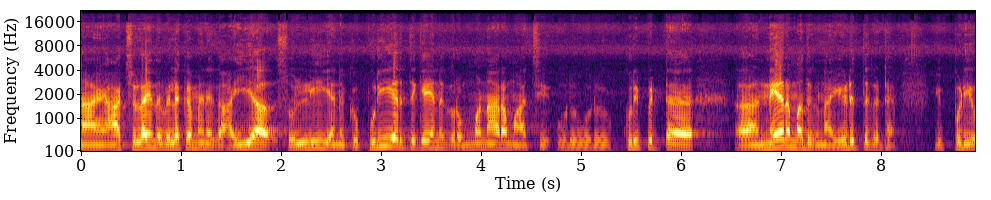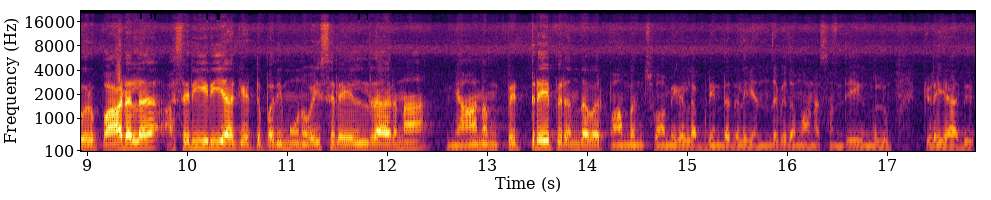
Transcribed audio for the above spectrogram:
நான் ஆக்சுவலாக இந்த விளக்கம் எனக்கு ஐயா சொல்லி எனக்கு புரியறதுக்கே எனக்கு ரொம்ப நேரம் ஆச்சு. ஒரு ஒரு குறிப்பிட்ட நேரம் அதுக்கு நான் எடுத்துக்கிட்டேன். இப்படி ஒரு பாடலை அசரீரியாக கேட்டு பதிமூணு வயசில் எழுதுறாருன்னா ஞானம் பெற்றே பிறந்தவர் பாம்பன் சுவாமிகள் அப்படின்றதுல எந்த விதமான சந்தேகங்களும் கிடையாது.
